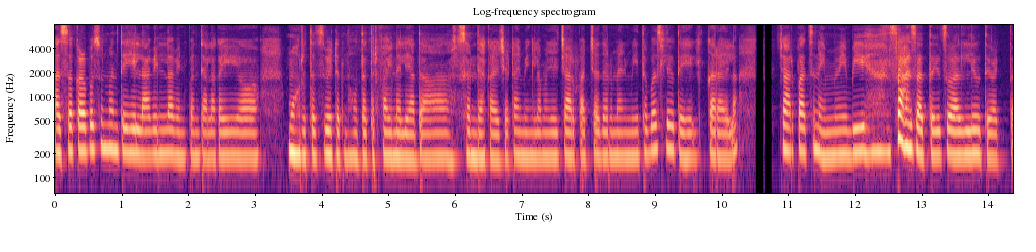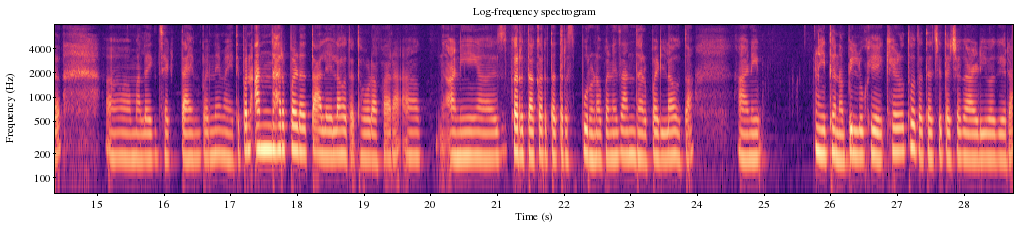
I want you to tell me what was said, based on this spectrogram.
आज सकाळपासून म्हणते हे लावीन लावीन पण त्याला काही मुहूर्तच भेटत नव्हता. तर फायनली आता संध्याकाळच्या टायमिंगला म्हणजे चार पाचच्या दरम्यान मी इथं बसले होते हे करायला. चार पाच नाही मे बी सहा सातच वाजले होते वाटतं. मला एक्झॅक्ट टाईम पण नाही माहिती पण अंधार पडत आलेला होता थोडाफार आणि करता करता तर पूर्णपणेच अंधार पडला होता. आणि इथं ना पिल्लू खे खेळत होता त्याच्या त्याच्या गाडी वगैरे.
